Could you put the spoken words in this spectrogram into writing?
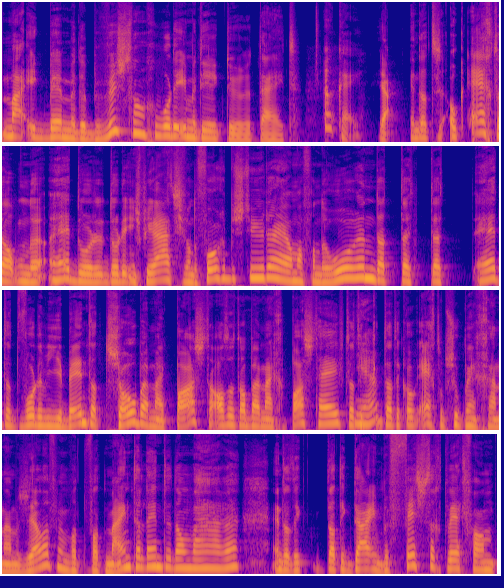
maar ik ben me er bewust van geworden in mijn directeurentijd. Oké. Ja, en dat is ook echt wel onder, hè, door, de, door de inspiratie van de vorige bestuurder, helemaal van de Horen. Dat, dat, dat, hè, dat worden wie je bent, dat zo bij mij past, altijd al bij mij gepast heeft. Dat, Ja. ik, dat ik ook echt op zoek ben gegaan naar mezelf en wat, wat mijn talenten dan waren. En dat ik, dat ik daarin bevestigd werd van,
